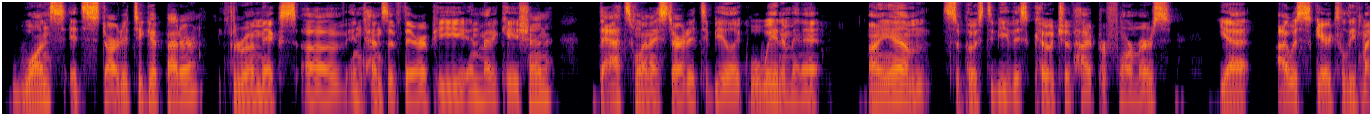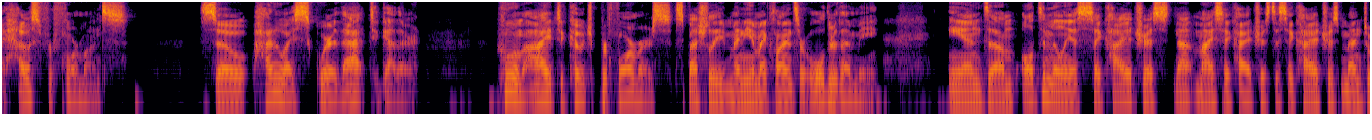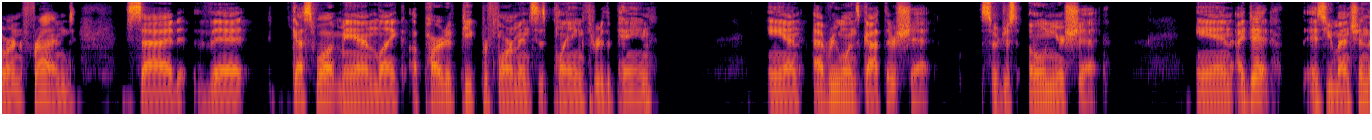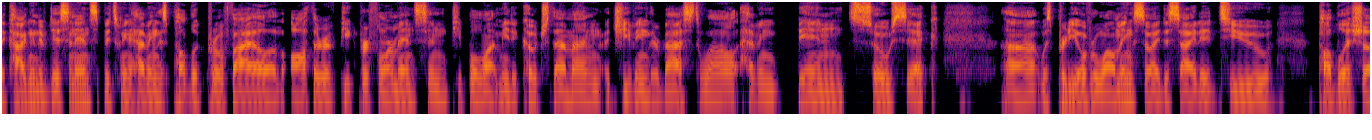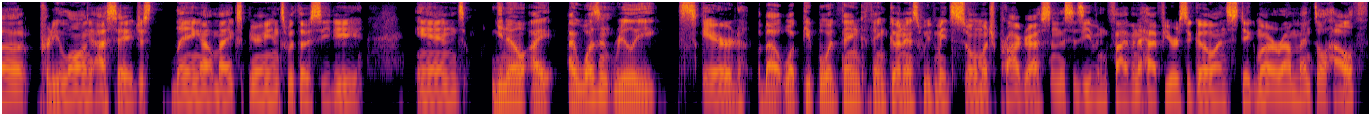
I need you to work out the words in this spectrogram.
Once it started to get better through a mix of intensive therapy and medication, that's when I started to be like, well, wait a minute. I am supposed to be this coach of high performers, yet I was scared to leave my house for four months. So, how do I square that together? Who am I to coach performers? Especially many of my clients are older than me. And um, ultimately, a psychiatrist, not my psychiatrist, a psychiatrist mentor and friend said that, guess what, man? Like a part of peak performance is playing through the pain, and everyone's got their shit. So just own your shit. And I did. As you mentioned, the cognitive dissonance between having this public profile of author of peak performance and people want me to coach them on achieving their best while having been so sick uh, was pretty overwhelming. So I decided to publish a pretty long essay just laying out my experience with OCD. And, you know, I, I wasn't really scared about what people would think. Thank goodness we've made so much progress. And this is even five and a half years ago on stigma around mental health.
